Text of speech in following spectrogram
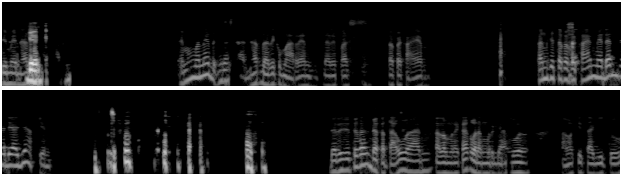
di Medan. Dia- emang mana nggak sadar dari kemarin dari pas ppkm kan kita ppkm Medan gak diajakin. Dari situ kan udah ketahuan kalau mereka kurang bergaul sama kita gitu.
